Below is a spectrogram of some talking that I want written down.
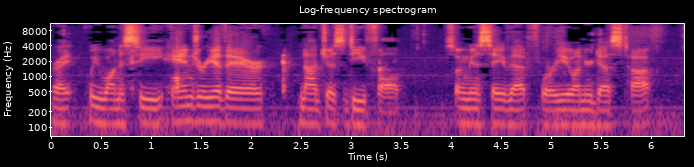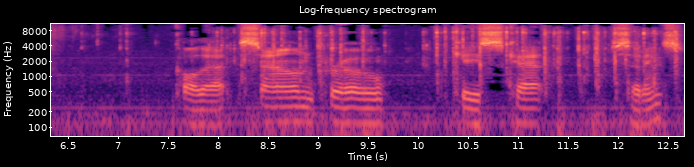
Right? We want to see Andrea there, not just default. So I'm going to save that for you on your desktop. Call that Sound Pro Case Cat Settings.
